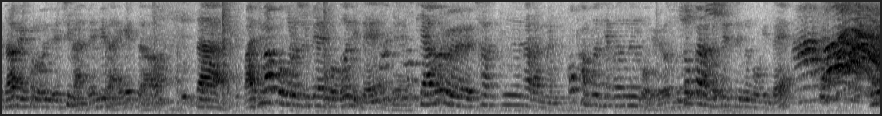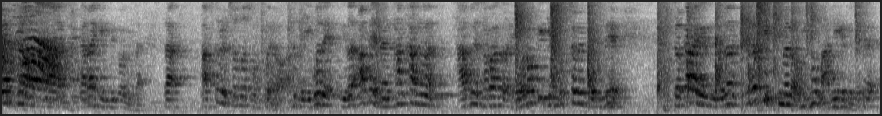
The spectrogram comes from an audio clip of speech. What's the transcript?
그 다음 앵콜을 외치면 안 됩니다. 알겠죠? 자 마지막 곡으로 준비할 곡은 이제, 이제 피아노를 찾는 사람은 꼭 한번 해보는 곡이에요. 두 손가락으로 칠수 있는 곡인데 아, 그렇죠. 작가라 경진곡입니다. 자, 박수를 쳐도 좋고요. 아, 근데 이번에 이거 앞에는 한 칸은 4분의 4봐서 이렇게 계속 쳐면 되는데 젓가락에 거는 이렇게 치면 엄청 많이 거든요. 그래,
